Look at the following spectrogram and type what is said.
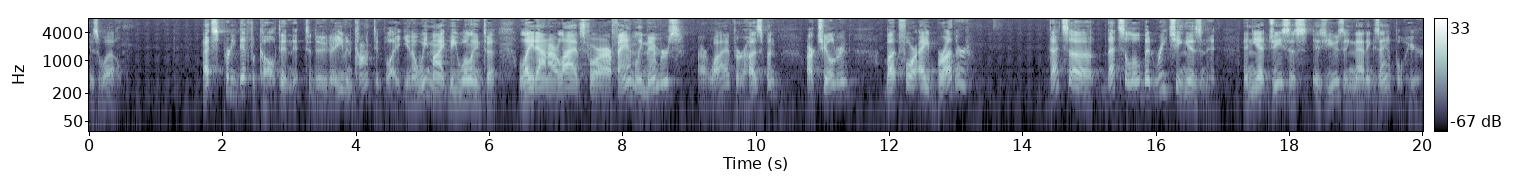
as well. That's pretty difficult, isn't it, to do, to even contemplate. You know, we might be willing to lay down our lives for our family members, our wife or husband, our children, but for a brother, that's a, that's a little bit reaching, isn't it? And yet Jesus is using that example here.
